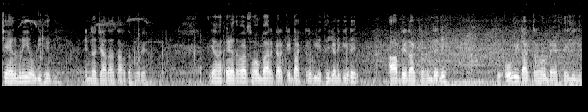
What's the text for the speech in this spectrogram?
ਚੈਨ ਵੀ ਨਹੀਂ ਆਉਂਦੀ ਹੈਗੀ। ਇੰਨਾ ਜ਼ਿਆਦਾ ਦਰਦ ਹੋ ਰਿਹਾ। ਤੇ ਆ ਐਤਵਾਰ ਸੋਮਵਾਰ ਕਰਕੇ ਡਾਕਟਰ ਵੀ ਇੱਥੇ, ਜਾਣੀ ਕਿ ਜਿਹੜੇ ਆਪ ਦੇ ਡਾਕਟਰ ਹੁੰਦੇ ਨੇ, ਤੇ ਉਹ ਵੀ ਡਾਕਟਰ ਹੁਣ ਬੈਠਦੇ ਨਹੀਂਗੇ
